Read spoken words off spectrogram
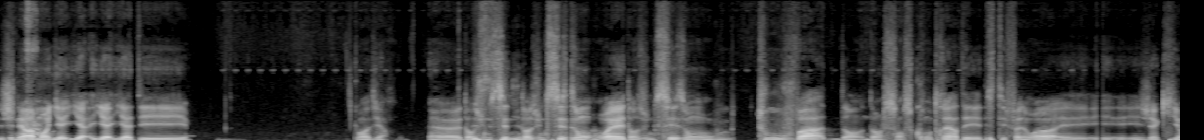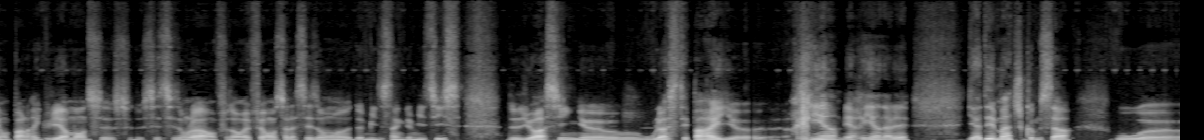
généralement, il y a, il y a, il y a- il y a des comment dire euh, dans Des une dans une saison ouais dans une saison où tout va dans, le sens contraire des, Stéphanois et, et, et Jackie en parle régulièrement de, ce- de cette saison-là en faisant référence à la saison euh, 2005-2006 de du Racing euh, où là c'était pareil euh, rien mais rien n'allait. Il y a des matchs comme ça où euh,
